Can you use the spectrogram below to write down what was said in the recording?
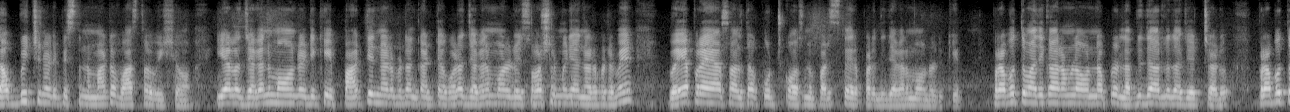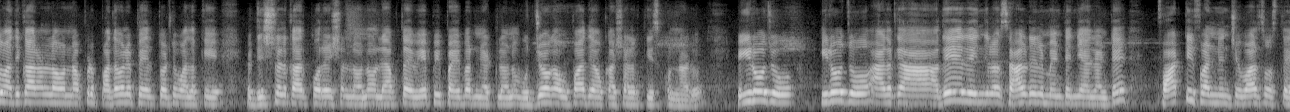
డబ్బు ఇచ్చి నడిపిస్తున్నమాట వాస్తవ విషయం. ఇవాళ జగన్మోహన్ రెడ్డికి పార్టీని నడపడం కంటే కూడా జగన్మోహన్ రెడ్డి సోషల్ మీడియా నడపడమే వ్యయ ప్రయాసాలతో కూర్చుకోవాల్సిన పరిస్థితి ఏర్పడింది జగన్మోహన్ రెడ్డికి. ప్రభుత్వం అధికారంలో ఉన్నప్పుడు లబ్ధిదారులుగా చేర్చాడు. ప్రభుత్వం అధికారంలో ఉన్నప్పుడు పదవుల పేరుతోటి వాళ్ళకి డిజిటల్ కార్పొరేషన్లోనూ లేకపోతే ఏపీ ఫైబర్ నెట్లోనూ ఉద్యోగ ఉపాధి అవకాశాలకు తీసుకున్నాడు. ఈరోజు ఈరోజు వాళ్ళకి అదే రేంజ్లో శాలరీలు మెయింటైన్ చేయాలంటే ఫార్టీ ఫండ్ నుంచి ఇవ్వాల్సి వస్తే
